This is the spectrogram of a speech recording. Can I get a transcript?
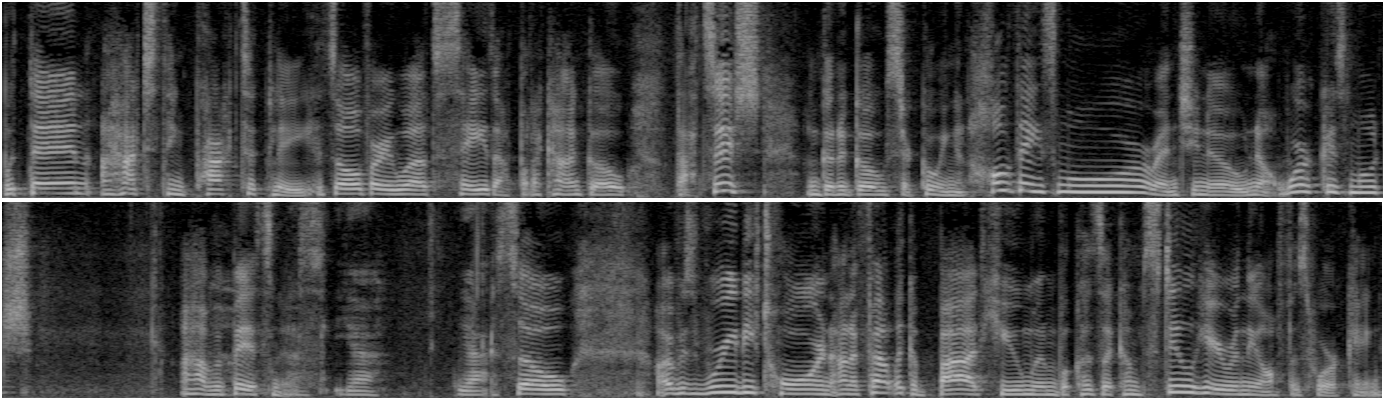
But then I had to think practically. It's all very well to say that, but I can't go, that's it. I'm going to go start going on holidays more and, you know, not work as much. I have a business. Yeah, yeah. So I was really torn and I felt like a bad human because like I'm still here in the office working.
